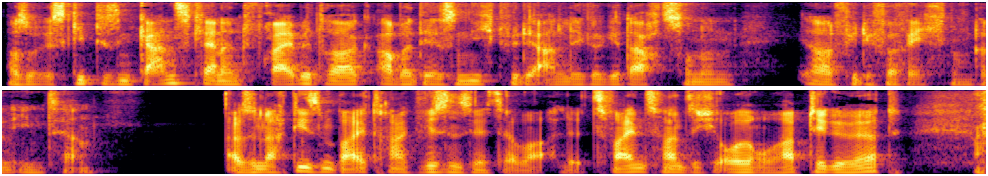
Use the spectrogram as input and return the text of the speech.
Also es gibt diesen ganz kleinen Freibetrag, aber der ist nicht für die Anleger gedacht, sondern äh, für die Verrechnung dann intern. Also nach diesem Beitrag wissen es jetzt aber alle. 22 Euro, habt ihr gehört?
